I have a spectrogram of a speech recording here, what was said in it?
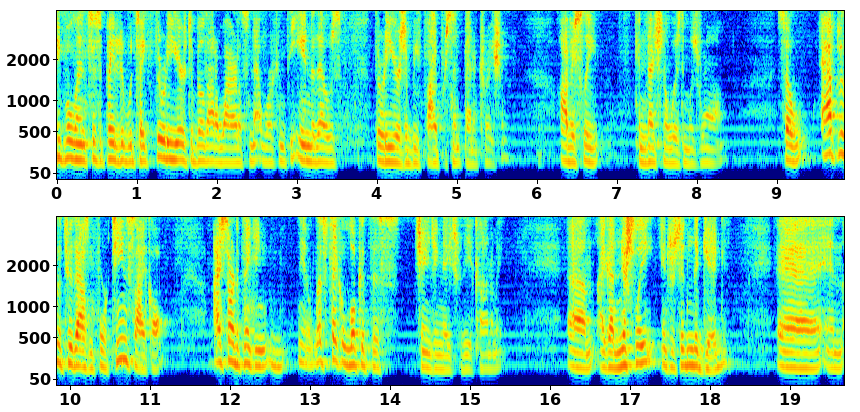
people anticipated it would take 30 years to build out a wireless network, and at the end of those 30 years, would be 5% penetration. Obviously, conventional wisdom was wrong. So after the 2014 cycle, I started thinking, you know, let's take a look at this changing nature of the economy. Um, I got initially interested in the gig uh, and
